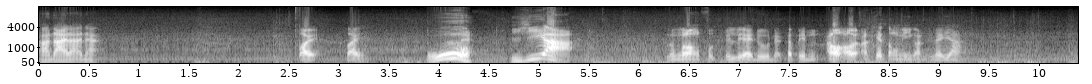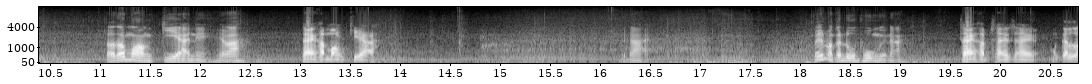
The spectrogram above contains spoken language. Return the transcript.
อ่าได้แล้วเนี่ยปล่อยไป โอ้เฮียลุงลองฝึกไปเรื่อยดู เดี๋ยวก็เป็น เอาเอาเอาแค่ตรงนี้ก่อนทีละอย่าง เราต้องมองเกียร์เนี่ยใช่ปะใช่ครับมองเกียร์ ไม่ได้ เฮ้ยมันก็ดูพุ่งอยู่นะ ใช่ครับใช่ใช่มันก็ล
